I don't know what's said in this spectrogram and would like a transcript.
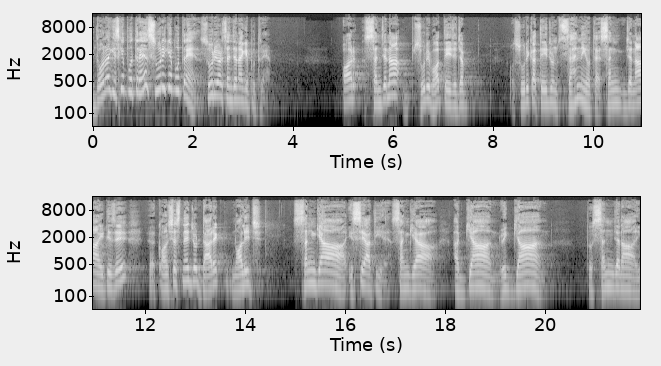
दोनों किसके पुत्र हैं? सूर्य के पुत्र हैं। सूर्य और संजना के पुत्र हैं। और संजना सूर्य बहुत तेज है। जब सूर्य का तेज उन सहन नहीं होता है। Sanjana it is a consciousness जो डायरेक्ट नॉलेज संज्ञा इससे आती है। संज्ञा अज्ञान, विज्ञान तो संजना,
